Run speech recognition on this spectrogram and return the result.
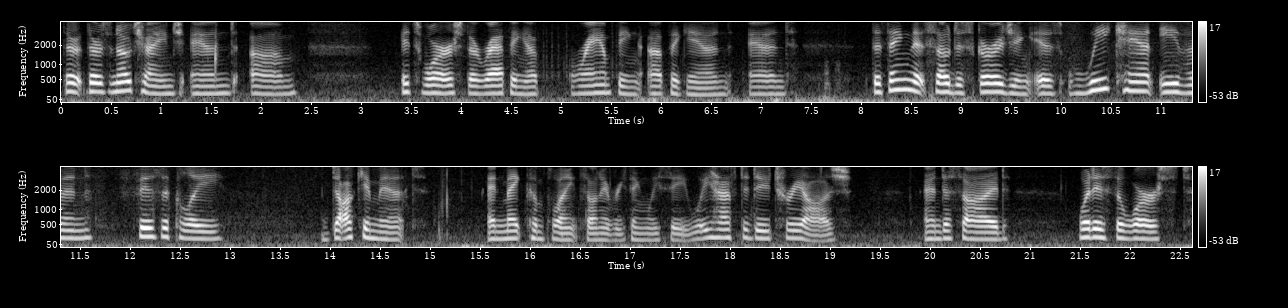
There, there's no change, and um, it's worse. They're wrapping up, ramping up again, and the thing that's so discouraging is we can't even physically document and make complaints on everything we see. We have to do triage and decide what is the worst,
